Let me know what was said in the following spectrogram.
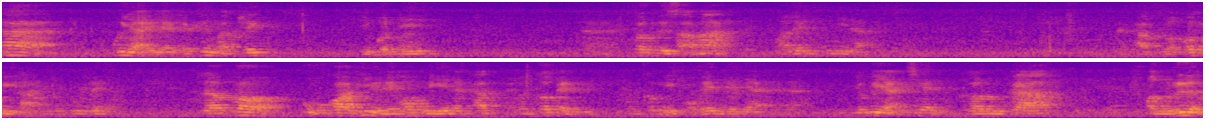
ถ้าผู้ใหญ่อยากจะขึ้นมาคลิกอยู่บนนี้ ก็คือสามารถมาเล่นที่นี่ได้ นะครับ เราก็มีหลายรูปเล่นแล้วก็อุปกรณ์ที่อยู่ในห้องนี้นะครับ มันก็เป็นมันก็มีของเล่นเยอะแยะนะยกตัวอย่างเช่น เราดูกราฟบางเรื่อง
